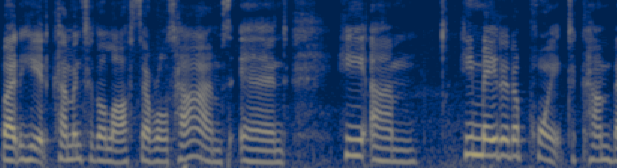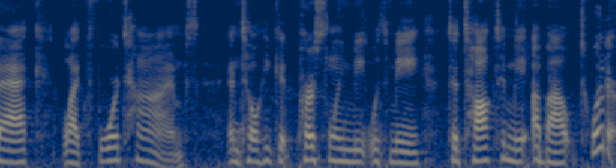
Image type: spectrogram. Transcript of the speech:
but he had come into the loft several times, and he um, he made it a point to come back like four times until he could personally meet with me to talk to me about Twitter.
